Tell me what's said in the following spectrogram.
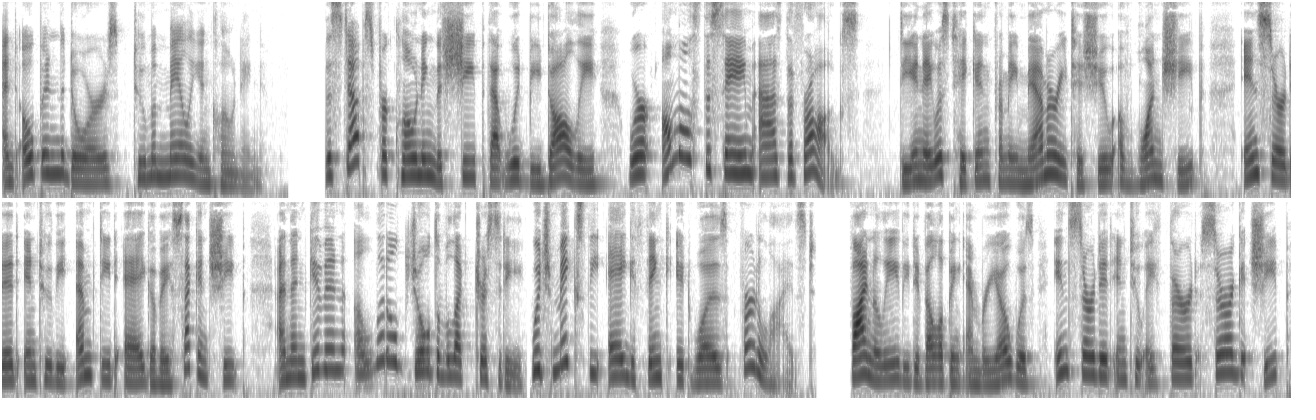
and opened the doors to mammalian cloning. The steps for cloning the sheep that would be Dolly were almost the same as the frogs. DNA was taken from a mammary tissue of one sheep, inserted into the emptied egg of a second sheep, and then given a little jolt of electricity, which makes the egg think it was fertilized. Finally, the developing embryo was inserted into a third surrogate sheep,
